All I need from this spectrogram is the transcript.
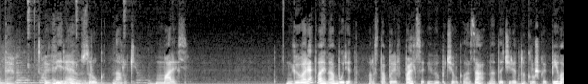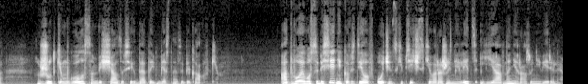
девятое. Вверяю с рук на руки. Малис. Говорят, война будет, растопырив пальцы и выпучив глаза над очередной кружкой пива, жутким голосом вещал завсегдатай местной забегаловки. А двое его собеседников, сделав очень скептические выражения лиц, явно ни разу не верили.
